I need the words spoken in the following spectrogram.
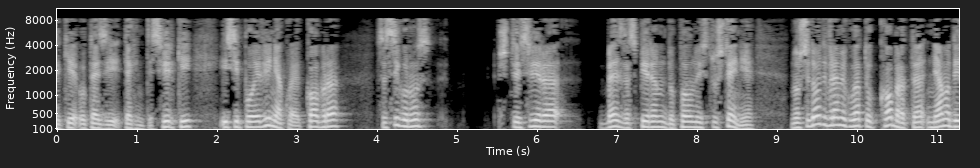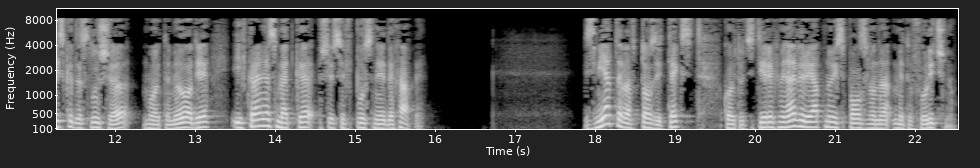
таки, от тези техните свирки и си появи някоя кобра, със сигурност ще свира без да спирам до пълно изтощение, но ще дойде време, когато кобрата няма да иска да слуша моята мелодия и в крайна сметка ще се впусне да хапе. Змията в този текст, който цитирахме, най-вероятно е използвана метафорично.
